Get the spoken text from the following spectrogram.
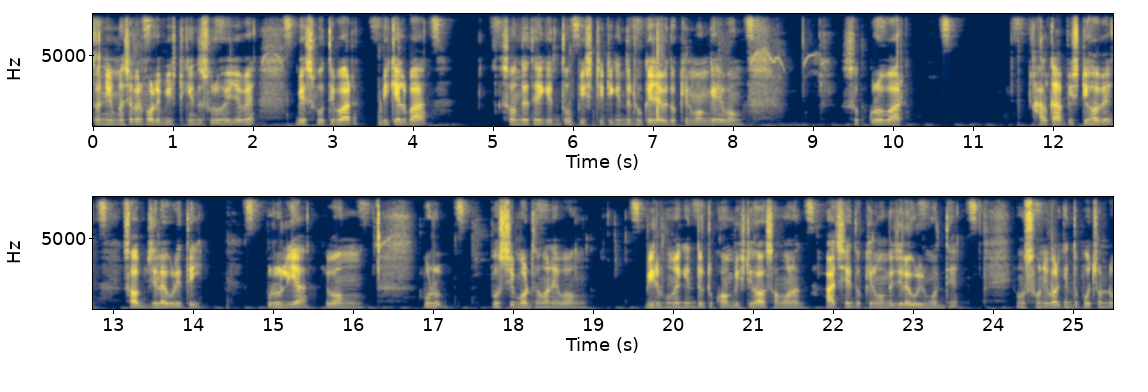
তো নিম্নচাপের ফলে বৃষ্টি কিন্তু শুরু হয়ে যাবে বৃহস্পতিবার বিকেল বা সন্ধ্যে থেকে কিন্তু বৃষ্টিটি কিন্তু ঢুকে যাবে দক্ষিণবঙ্গে এবং শুক্রবার হালকা বৃষ্টি হবে সব জেলাগুলিতেই। পুরুলিয়া এবং পশ্চিম বর্ধমান এবং বীরভূমে কিন্তু একটু কম বৃষ্টি হওয়ার সম্ভাবনা আছে দক্ষিণবঙ্গের জেলাগুলির মধ্যে। এবং শনিবার কিন্তু প্রচণ্ড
